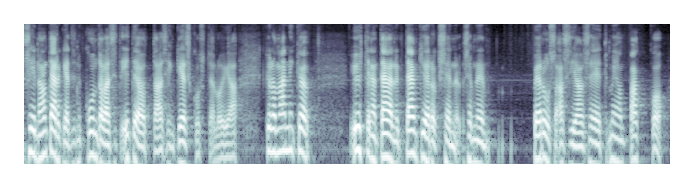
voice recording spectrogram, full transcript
Siinä on tärkeää, että kuntalaiset itse ottaa sen keskustelun. Ja kyllä mä niin yhtenä tämän, tämän kierroksen perusasia on se, että meidän on pakko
